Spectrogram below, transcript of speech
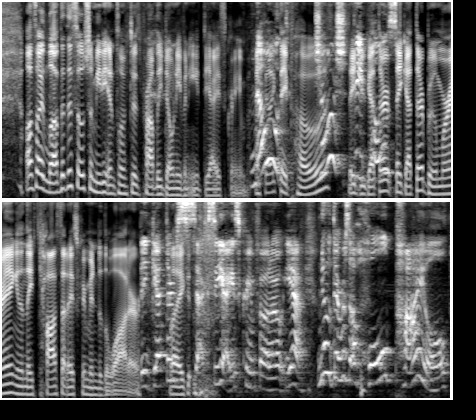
also, I love that the social media influencers probably don't even eat the ice cream. I feel No, like they th- pose. Josh, they, they do get their they get their boomerang and then they toss that ice cream into the water. They get their Like- sexy ice cream photo. Yeah. No, there was a whole pile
